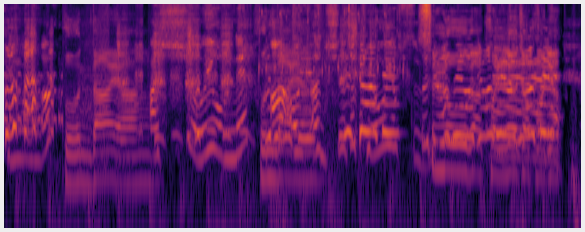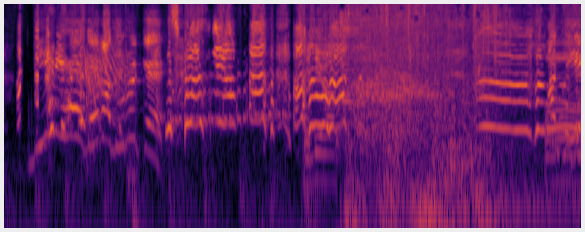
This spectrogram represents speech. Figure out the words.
된 건가? 분다야 아씨 어이가 없네. 아, 분다요. 어, 아 진짜 개어이없어. 슬로우가 걸려져 버려 님이 해. 내가 누를게. 이리 와아 님이 어,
